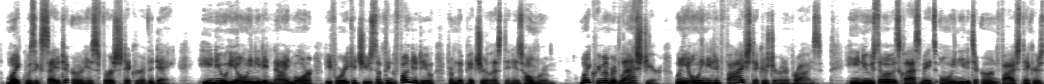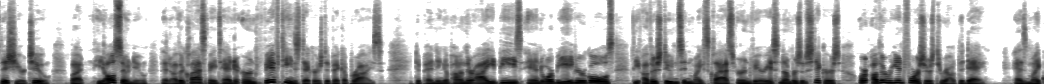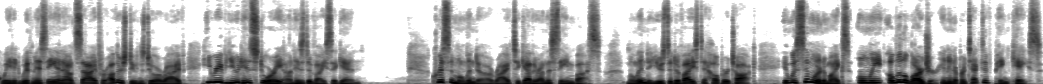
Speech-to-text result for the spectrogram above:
Mike was excited to earn his first sticker of the day. He knew he only needed nine more before he could choose something fun to do from the picture list in his homeroom. Mike remembered last year when he only needed five stickers to earn a prize. He knew some of his classmates only needed to earn five stickers this year, too, but he also knew that other classmates had to earn 15 stickers to pick a prize. Depending upon their IEPs and or behavior goals, the other students in Mike's class earned various numbers of stickers or other reinforcers throughout the day. As Mike waited with Miss Ann outside for other students to arrive, he reviewed his story on his device again. Chris and Melinda arrived together on the same bus. Melinda used a device to help her talk. It was similar to Mike's, only a little larger and in a protective pink case.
